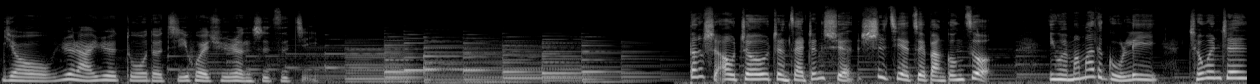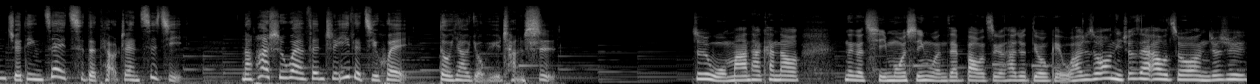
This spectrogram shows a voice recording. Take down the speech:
有越来越多的机会去认识自己。当时澳洲正在征选世界最棒工作，因为妈妈的鼓励，陈文珍决定再次的挑战自己，哪怕是万分之一的机会，都要勇于尝试。就是我妈，她看到那个奇摩新闻在报这个，她就丢给我，她就说：“哦，你就在澳洲啊，你就去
